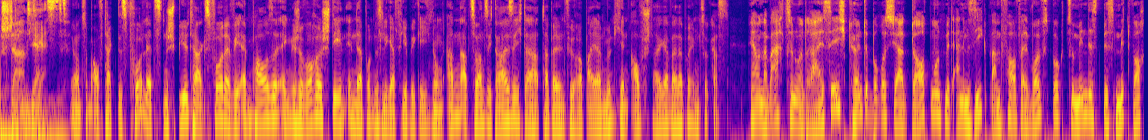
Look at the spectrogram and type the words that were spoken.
Stand jetzt. Ja, und zum Auftakt des vorletzten Spieltags vor der WM-Pause, englische Woche, stehen in der Bundesliga vier Begegnungen an. Ab 2030, da hat Tabellenführer Bayern München Aufsteiger Werder Bremen zu Gast. Ja, und ab 18.30 Uhr könnte Borussia Dortmund mit einem Sieg beim VfL Wolfsburg zumindest bis Mittwoch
